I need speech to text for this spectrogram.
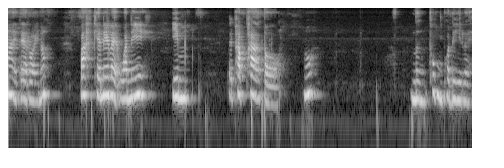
ง่าย ๆ แต่อร่อยเนาะปะแค่นี้แหละ วันนี้อิ่มไปพับผ้าต่อเนาะหนึ่งทุ่มพอดีเลย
